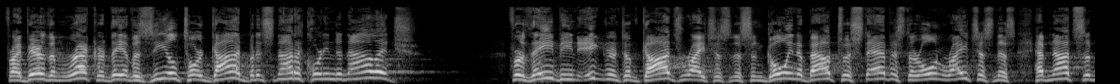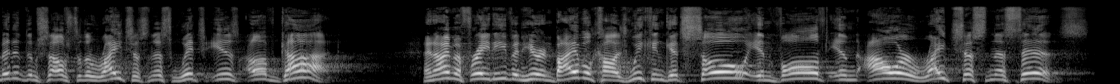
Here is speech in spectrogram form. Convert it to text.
For I bear them record, they have a zeal toward God, but it's not according to knowledge. For they, being ignorant of God's righteousness and going about to establish their own righteousness, have not submitted themselves to the righteousness which is of God. And I'm afraid, even here in Bible college, we can get so involved in our righteousnesses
